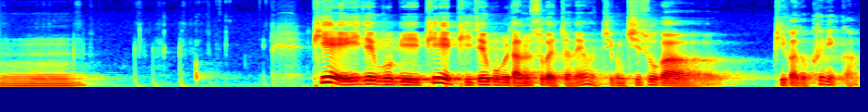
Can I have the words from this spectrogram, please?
음, p의 a 제곱이 p의 b 제곱을 나눌 수가 있잖아요. 지금 지수가 b가 더 크니까.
